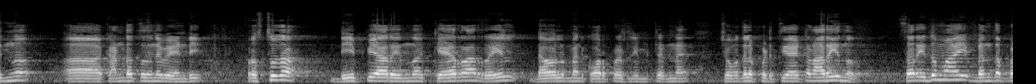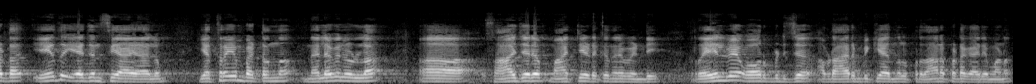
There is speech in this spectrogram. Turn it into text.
ഇന്ന് കണ്ടെത്തുന്നതിന് വേണ്ടി പ്രസ്തുത ഡി പി ആർ ഇന്ന് കേരള റെയിൽ ഡെവലപ്മെന്റ് കോർപ്പറേഷൻ ലിമിറ്റഡിനെ ചുമതലപ്പെടുത്തിയായിട്ടാണ് അറിയുന്നത്. സർ ഇതുമായി ബന്ധപ്പെട്ട ഏത് ഏജൻസി ആയാലും എത്രയും പെട്ടെന്ന് നിലവിലുള്ള സാഹചര്യം മാറ്റിയെടുക്കുന്നതിന് വേണ്ടി റെയിൽവേ ഓവർബ്രിഡ്ജ് അവിടെ ആരംഭിക്കുക എന്നുള്ള പ്രധാനപ്പെട്ട കാര്യമാണ്.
